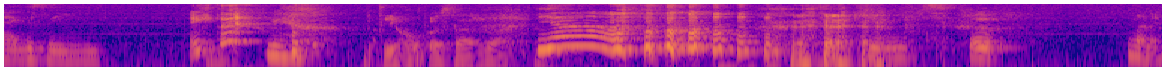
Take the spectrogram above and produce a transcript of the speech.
magazine. Echt, hè? Ja. Met die hobbes daar. zo. Ja. Cute. Oh. Maar nee.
